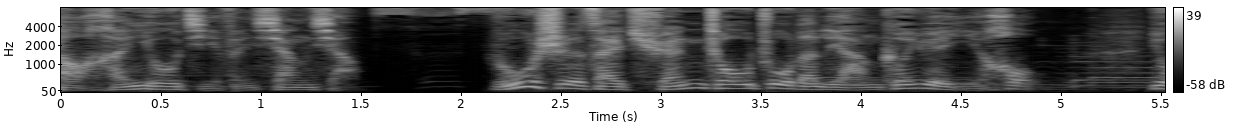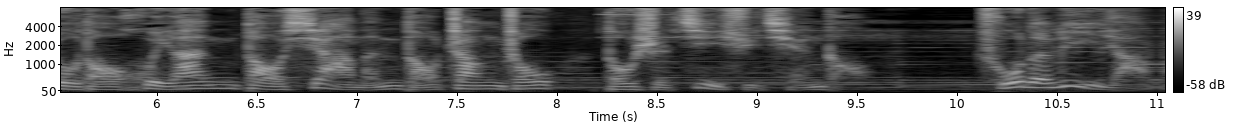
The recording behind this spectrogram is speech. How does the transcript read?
倒很有几分相像。如是在泉州住了两个月以后，又到惠安、到厦门、到漳州，都是继续前稿。除了溧阳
